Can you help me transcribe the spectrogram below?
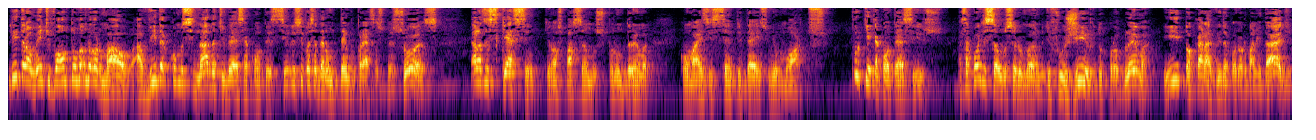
literalmente voltam ao normal, a vida é como se nada tivesse acontecido, e se você der um tempo para essas pessoas, elas esquecem que nós passamos por um drama com mais de 110 mil mortos. Por que, que acontece isso? Essa condição do ser humano de fugir do problema e tocar a vida com normalidade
